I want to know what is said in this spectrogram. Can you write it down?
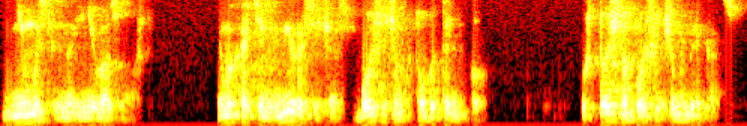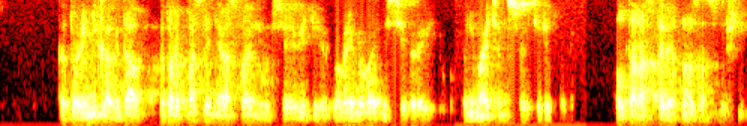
немысленно и невозможно. И мы хотим мира сейчас больше, чем кто бы то ни был. Уж точно больше, чем американцы, которые никогда, которые последний раз войну все видели во время войны Севера и Юга, понимаете, на своей территории. Полтора-ста лет назад с лишним.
